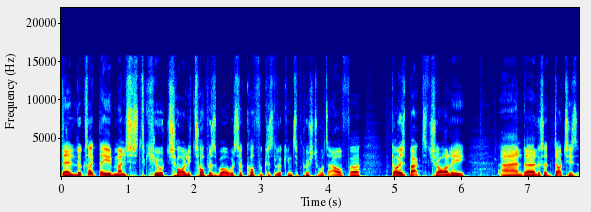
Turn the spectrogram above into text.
there looks like they managed to secure Charlie top as well. With Sarcophagus looking to push towards Alpha, goes back to Charlie, and uh, looks like Dutch is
